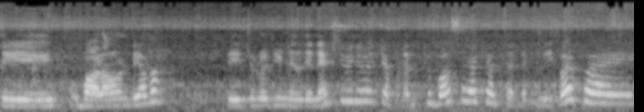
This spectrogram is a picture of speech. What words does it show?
ਤੇ ਉਬਾਲਾ ਆਉਣ ਡਿਆ ਵਾ। ਤੇ ਚਲੋ ਜੀ, ਮਿਲਦੇ ਨੈਕਸਟ ਵੀਡੀਓ ਵਿੱਚ। ਆਪਣਾ ਰੱਖਿਓ ਬਹੁਤ ਸਾਰਾ ਖਿਆਲ, ਤਦ ਤੱਕ ਲਈ ਬਾਏ ਬਾਏ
